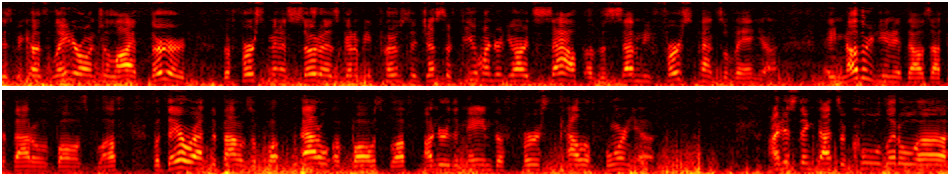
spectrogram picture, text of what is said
is because later on July 3rd, the 1st Minnesota is going to be posted just a few hundred yards south of the 71st Pennsylvania. Another unit that was at the Battle of Ball's Bluff, but they were at the Battles of, Battle of Ball's Bluff under the name the 1st California. I just think that's a cool little uh,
